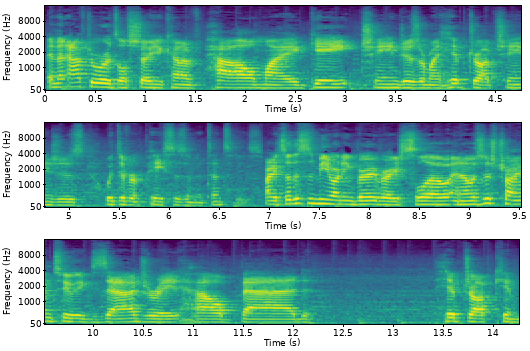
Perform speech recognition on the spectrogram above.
And then afterwards, I'll show you kind of how my gait changes or my hip drop changes with different paces and intensities. All right, so this is me running very, very slow and I was just trying to exaggerate how bad hip drop can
